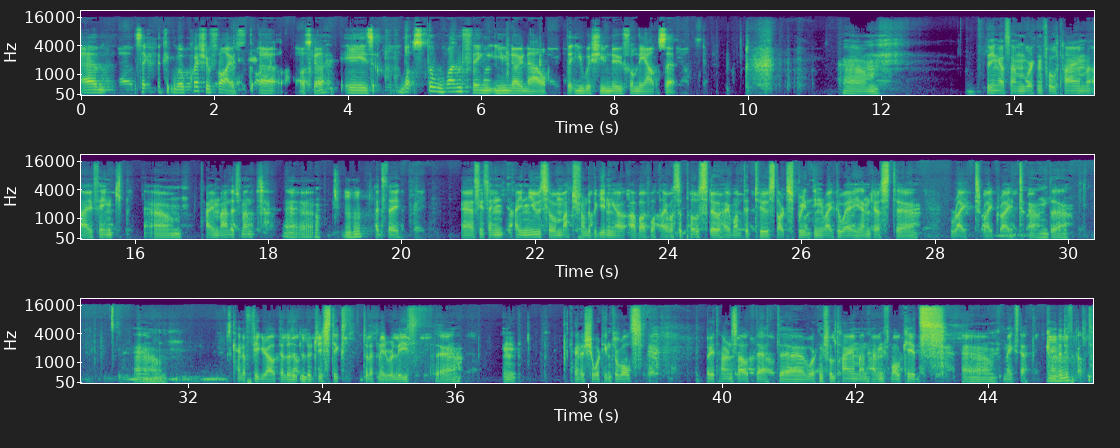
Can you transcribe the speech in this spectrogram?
Um, so, well, question five, uh, Oskar, is what's the one thing you know now that you wish you knew from the outset? Um, seeing as I'm working full time, I think um, time management. Uh, Mm-hmm. I'd say. Uh, since I, I knew so much from the beginning about what I was supposed to, I wanted to start sprinting right away and just uh, write, right, right, and uh, um, kind of figure out the lo- logistics to let me release uh, in kind of short intervals. But it turns out that uh, working full time and having small kids um, makes that kind of difficult.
